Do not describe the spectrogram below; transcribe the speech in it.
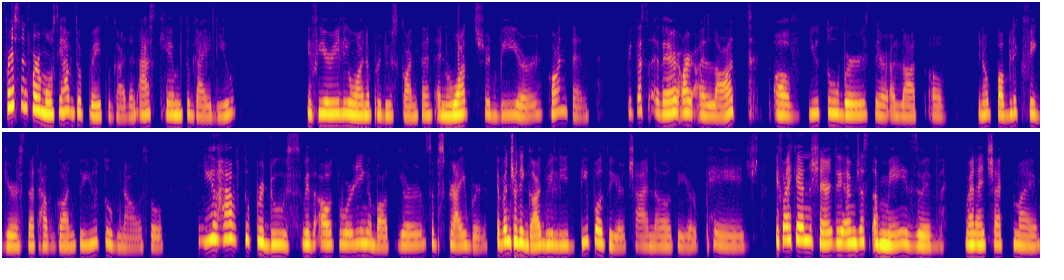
first and foremost, you have to pray to God and ask him to guide you if you really want to produce content and what should be your content. Because there are a lot of YouTubers, there are a lot of, you know, public figures that have gone to YouTube now. So you have to produce without worrying about your subscribers. Eventually, God will lead people to your channel, to your page. If I can share to you, I'm just amazed with when I checked my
